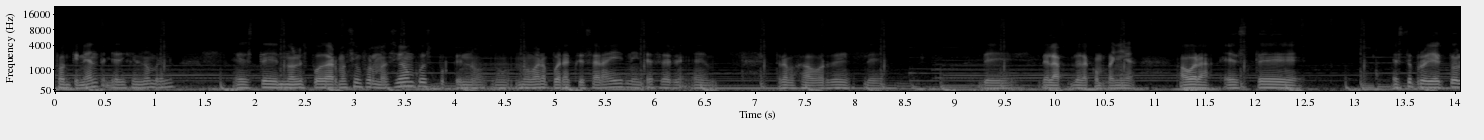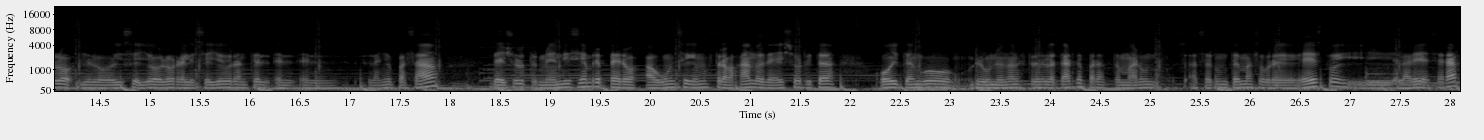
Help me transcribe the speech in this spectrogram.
continente ya dije el nombre, ¿no? Este, no les puedo dar más información pues porque no, no, van a poder accesar ahí, necesita ser eh, trabajador de, de, la, de, la, compañía. Ahora, este, este proyecto lo, lo hice yo, lo realicé yo durante el, el año pasado de hecho lo terminé en diciembre, pero aún seguimos trabajando. De hecho ahorita hoy tengo reunión a las 3 de la tarde para tomar un, hacer un tema sobre esto y, el área de setup.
